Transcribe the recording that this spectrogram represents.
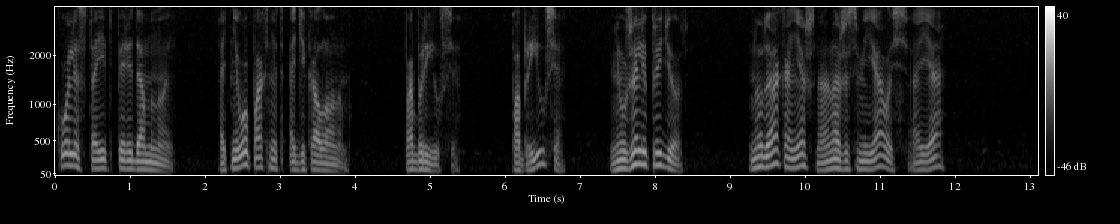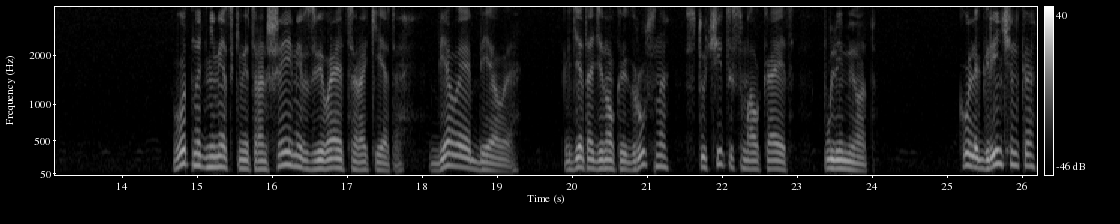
Коля стоит передо мной. От него пахнет одеколоном. Побрился. Побрился? Неужели придет? Ну да, конечно, она же смеялась, а я... Вот над немецкими траншеями взвивается ракета. Белая-белая. Где-то одиноко и грустно стучит и смолкает пулемет. Коля Гринченко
